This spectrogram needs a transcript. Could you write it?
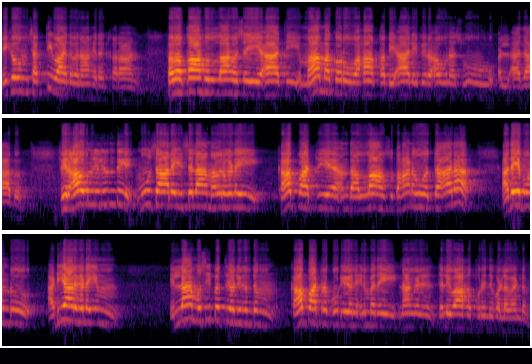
மிகவும் சக்தி வாய்ந்தவனாக இருக்கிறான் فوقاه الله سيئات ما مكروا وحاق بآل فرعون سوء العذاب ஃபிர்அவுனிலிருந்து மூசா அலைஹிஸ்ஸலாம் அவர்களை காப்பாற்றிய அந்த அல்லாஹ் சுப்ஹானஹு வ தஆலா அதே போன்று அடியார்களையும் எல்லா முசீபத்துகளிலிருந்தும் காப்பாற்றக்கூடியவன் என்பதை நாங்கள் தெளிவாக புரிந்து கொள்ள வேண்டும்.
